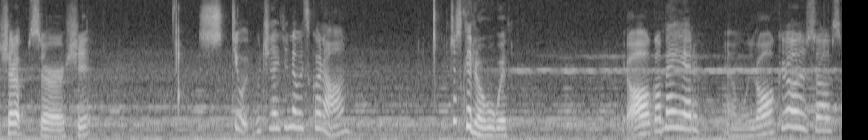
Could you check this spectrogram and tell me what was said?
Shut up, sir. Shit. Stuart, would you like to know what's going on? Just get it over with. Y'all go mad, and we all kill ourselves.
